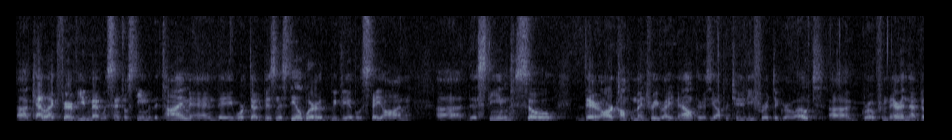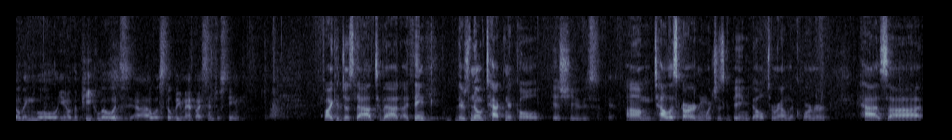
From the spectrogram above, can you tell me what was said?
Uh, Cadillac Fairview met with Central Steam at the time, and they worked out a business deal where we'd be able to stay on uh, the steam. So there are complementary right now. There's the opportunity for it to grow out, uh, grow from there, and that building will, you know, the peak loads uh, will still be met by Central Steam. If I could just add to that, I think there's no technical issues. Yeah. Um, Telus Garden, which is being built around the corner, has a,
